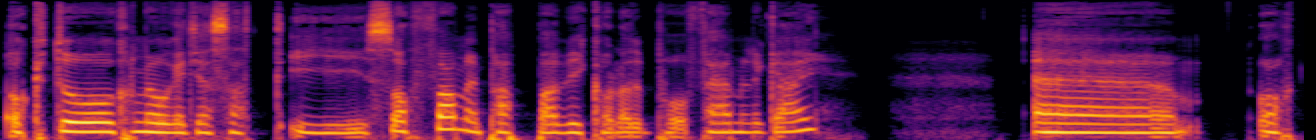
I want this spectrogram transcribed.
och då kommer jag ihåg att jag satt i soffan med pappa, vi kollade på Family Guy. Eh, och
